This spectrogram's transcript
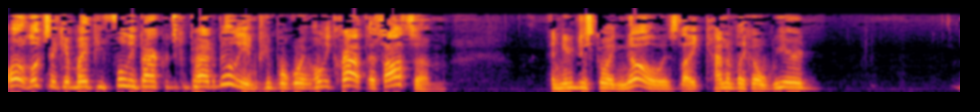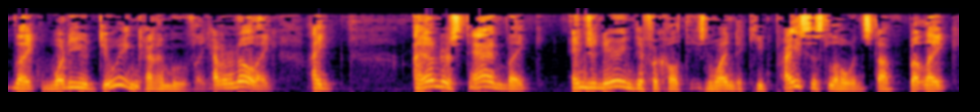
oh, it looks like it might be fully backwards compatibility and people going, holy crap, that's awesome. And you're just going, no, is like kind of like a weird, like, what are you doing kind of move? Like, I don't know. Like, I, I understand like engineering difficulties and wanting to keep prices low and stuff, but like,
